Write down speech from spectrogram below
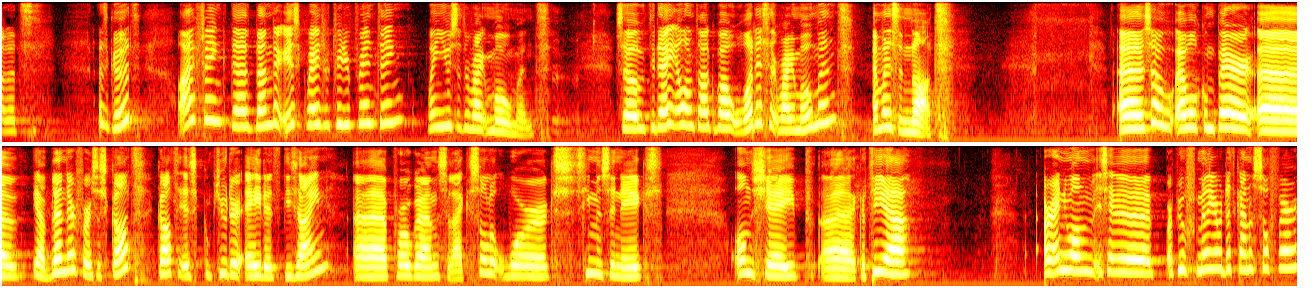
Oh, that's, that's good. I think that Blender is great for 3D printing when used at the right moment. So today I want to talk about what is the right moment and when is it not. Uh, so I will compare uh, yeah, Blender versus CAD. CAD is computer-aided design. Uh, programs like SolidWorks, Siemens NX, Onshape, uh, CATIA. Are anyone, is, uh, are people familiar with that kind of software?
